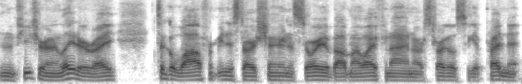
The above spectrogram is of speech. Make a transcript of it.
in the future and later, right? It took a while for me to start sharing a story about my wife and I and our struggles to get pregnant.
